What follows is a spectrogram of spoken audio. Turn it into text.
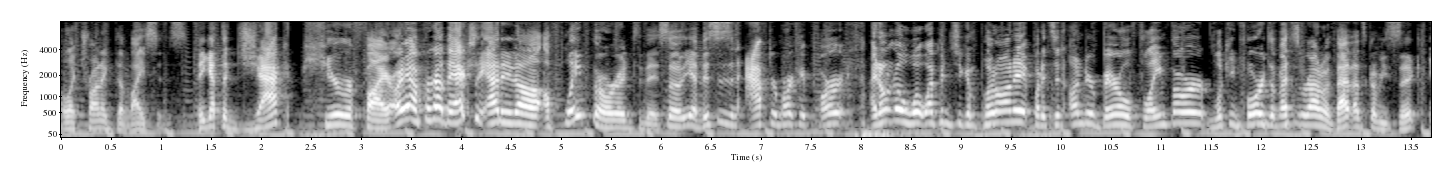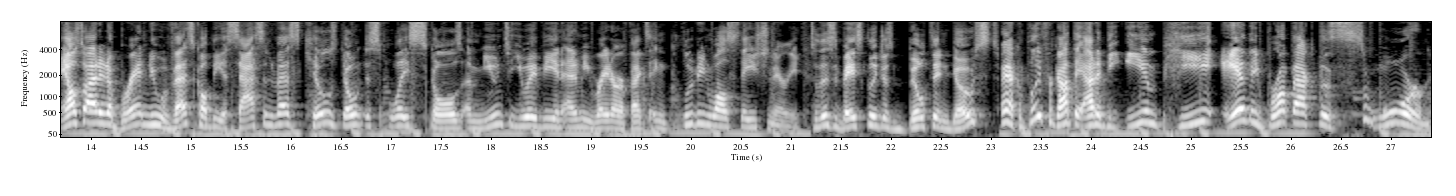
electronic devices. They got the JAK Purifier. Oh yeah, I forgot they actually added uh, a flamethrower into this. So yeah, this is an aftermarket part. I don't know what weapons you can put on it, but it's an under-barrel flamethrower. Looking forward to messing around with that. That's gonna be sick. They also added a brand new vest called the Assassin Vest. Kills don't display skulls, immune to UAV and enemy radar effects, including while stationary. So this is basically just built-in ghost. Oh, yeah, I completely forgot they added the EMP and they brought back the swarm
